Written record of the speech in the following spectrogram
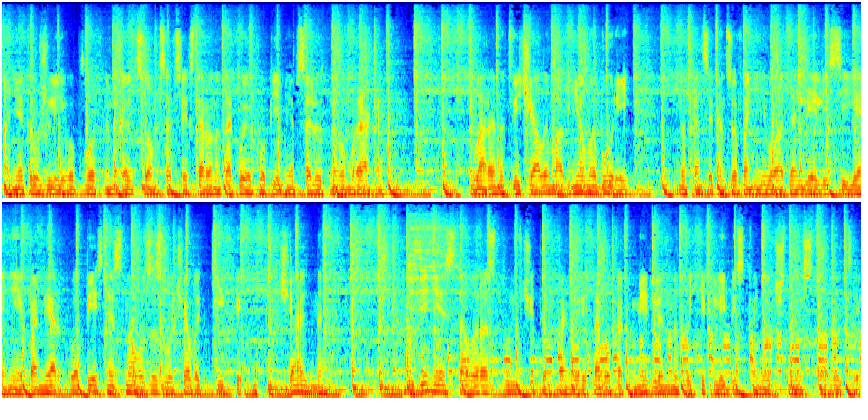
Они окружили его плотным кольцом, со всех сторон атакуя копьями абсолютного мрака. Ларен отвечал им огнем и бурей. Но в конце концов они его одолели, сияние померкло, песня снова зазвучала тихо и печально. Видение стало расплывчатым по мере того, как медленно потекли бесконечные столетия.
